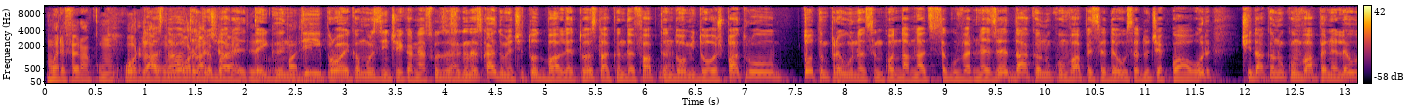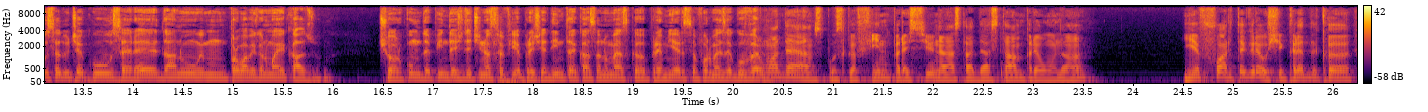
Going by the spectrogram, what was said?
Mă refer acum ori la Asta unul, ori la celălalt. Te-ai gândi, partid. probabil că mulți din cei care ne ascultă da. se gândesc, hai domnule, ce tot baletul ăsta, când de fapt da. în 2024 tot împreună sunt condamnați să guverneze, dacă nu cumva PSD-ul se duce cu aur și dacă nu cumva PNL-ul se duce cu USR, dar nu, probabil că nu mai e cazul. Și oricum depinde și de cine o să fie președinte ca să numească premier să formeze guvernul. Tocmai de am spus că fiind presiunea asta de a sta împreună, e foarte greu și cred că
